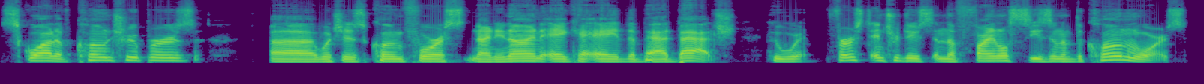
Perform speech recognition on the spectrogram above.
squad of clone troopers, uh, which is Clone Force 99, aka the Bad Batch, who were first introduced in the final season of the Clone Wars.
